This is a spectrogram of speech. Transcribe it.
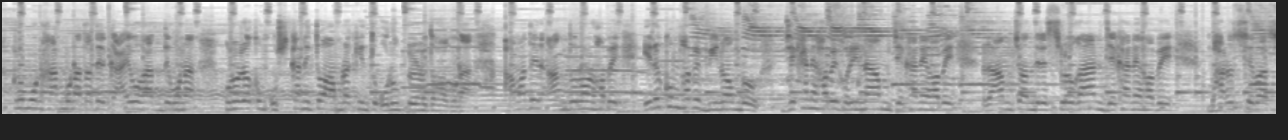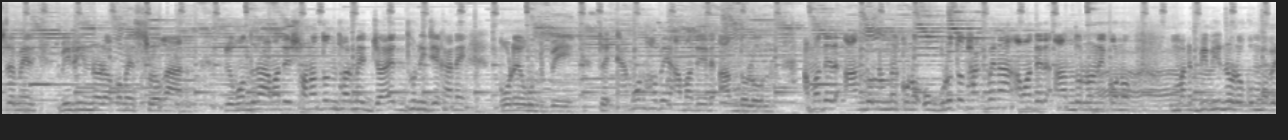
আক্রমণ হানবো না, তাদের গায়েও হাত দেবো না, কোনো রকম উস্কানিত আমরা কিন্তু অনুপ্রেরণিত হব না। আমাদের আন্দোলন হবে এরকমভাবে বিনম্র, যেখানে হবে হরিনাম, যেখানে হবে রামচন্দ্রের স্লোগান, যেখানে হবে ভারত সেবাশ্রমের বিভিন্ন রকমের স্লোগান। বন্ধুরা, আমাদের সনাতন ধর্মের জয়ধ্বনি যেখানে গড়ে উঠবে, তো এমন হবে আমাদের আন্দোলন। আমাদের আন্দোলনে কোনো উগ্রতা থাকবে না, আমাদের আন্দোলনে কোনো মানে বিভিন্ন রকমভাবে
